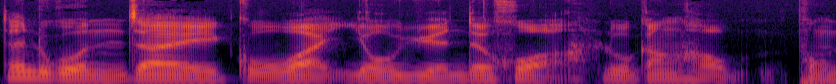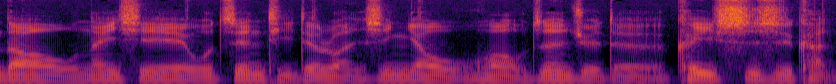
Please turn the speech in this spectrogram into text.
但如果你在国外有缘的话，如果刚好碰到那些我之前提的软性药物的话，我真的觉得可以试试看。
